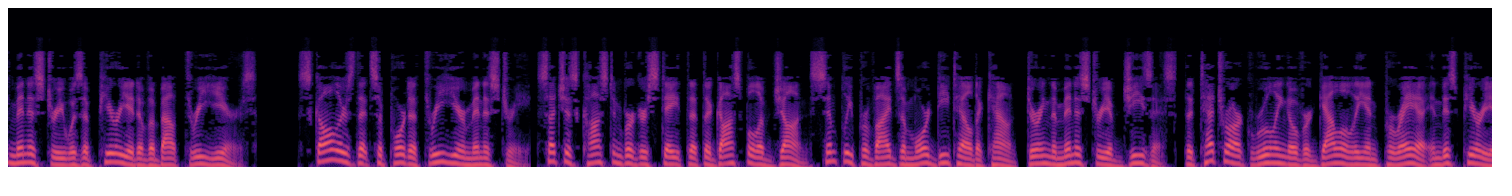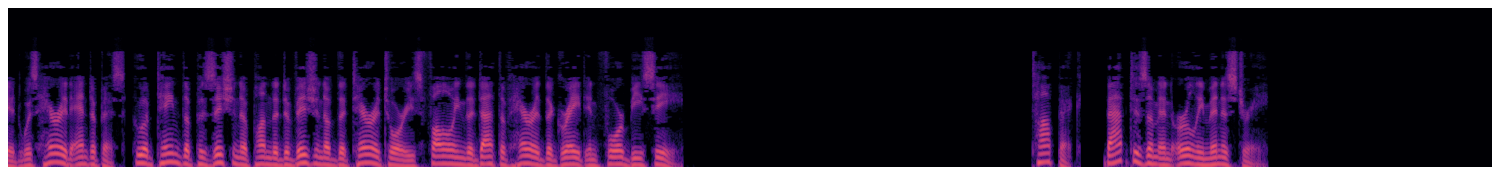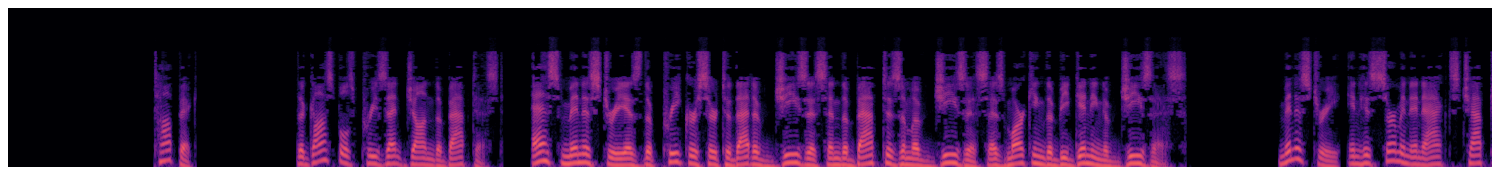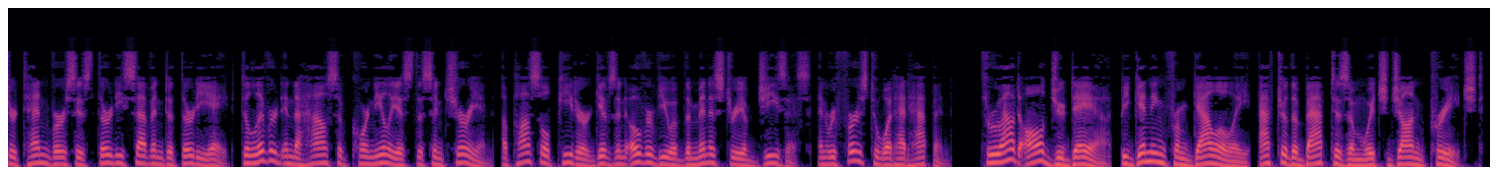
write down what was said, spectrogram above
ministry was a period of about three years. Scholars that support a three-year ministry, such as Kostenberger state that the Gospel of John simply provides a more detailed account. During the ministry of Jesus, the tetrarch ruling over Galilee and Perea in this period was Herod Antipas, who obtained the position upon the division of the territories following the death of Herod the Great in 4 BC. Topic: Baptism and early ministry. Topic: the Gospels present John the Baptist's ministry as the precursor to that of Jesus and the baptism of Jesus as marking the beginning of Jesus' ministry. In his sermon in Acts chapter 10 verses 37 to 38, delivered in the house of Cornelius the centurion, apostle Peter gives an overview of the ministry of Jesus and refers to what had happened throughout all Judea, beginning from Galilee, after the baptism which John preached,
